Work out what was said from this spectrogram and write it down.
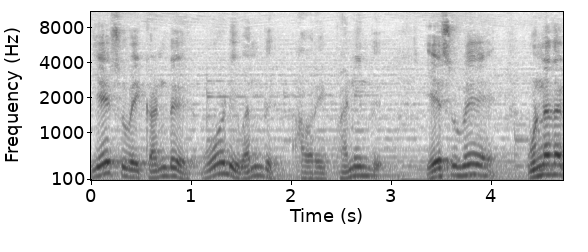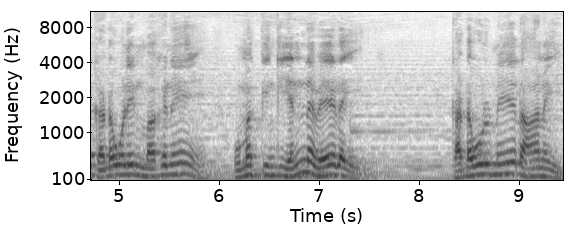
இயேசுவை கண்டு ஓடி வந்து அவரை பணிந்து இயேசுவே உன்னத கடவுளின் மகனே உமக்கு இங்கு என்ன வேலை? கடவுள் மேல் ஆணை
